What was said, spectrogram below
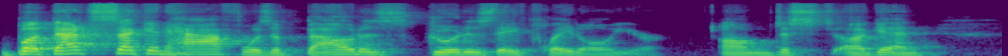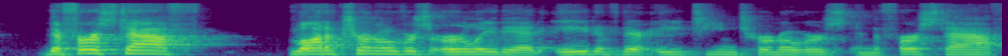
but that second half was about as good as they've played all year. Um, just again, the first half, a lot of turnovers early. They had eight of their 18 turnovers in the first half.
